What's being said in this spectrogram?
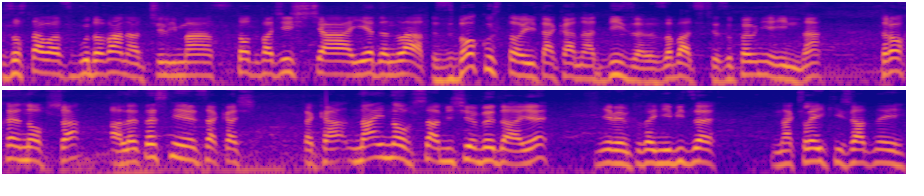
została zbudowana, czyli ma 121 lat. Z boku stoi taka na diesel, zobaczcie, zupełnie inna, trochę nowsza, ale też nie jest jakaś taka najnowsza mi się wydaje. Nie wiem, tutaj nie widzę naklejki żadnej,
